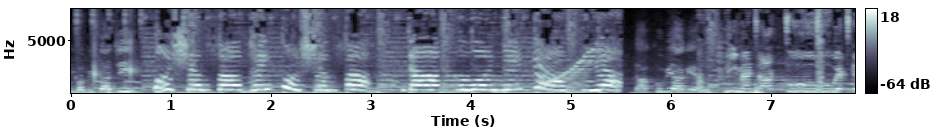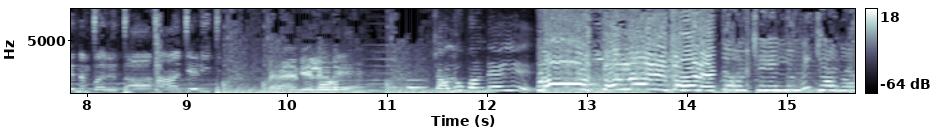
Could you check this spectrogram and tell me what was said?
जी बबीता जी। शंपा भाई शंपा डाकुओं ने क्या किया? डाकू भी आ गया। नहीं मैं डाकू एक नंबर दा। हाँ जेडी बहन के लोड़े। चालू पांडे है ये। तो जेल में जाना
